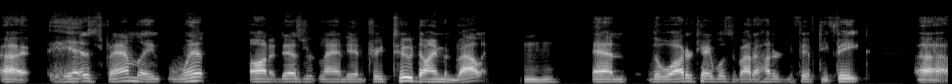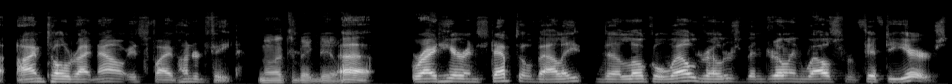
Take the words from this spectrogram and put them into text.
uh, his family went on a desert land entry to Diamond Valley. Mm-hmm. And the water table is about 150 feet. Uh, I'm told right now it's 500 feet. No, that's a big deal. Uh, right here in Steptoe Valley, the local well driller's been drilling wells for 50 years.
